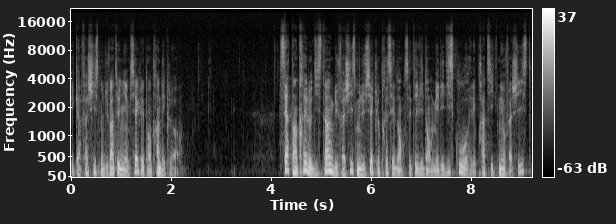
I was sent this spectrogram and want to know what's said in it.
et qu'un fascisme du XXIe siècle est en train d'éclore. Certains traits le distinguent du fascisme du siècle précédent, c'est évident, mais les discours et les pratiques néofascistes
